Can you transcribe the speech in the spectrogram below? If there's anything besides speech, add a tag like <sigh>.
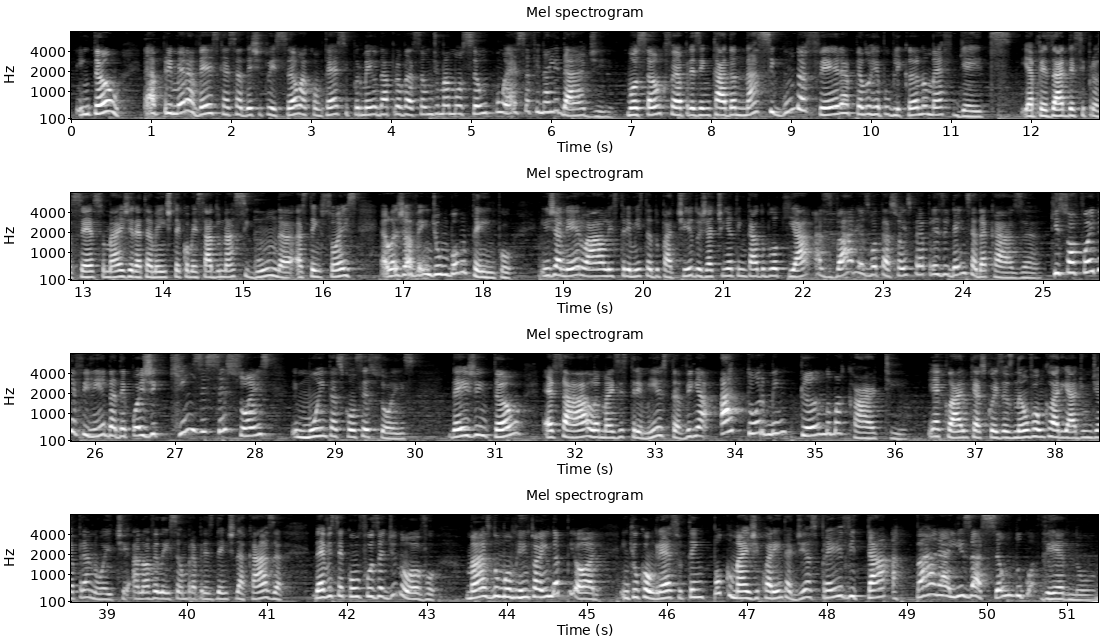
Então, é a primeira vez que essa destituição acontece por meio da aprovação de uma moção com essa finalidade. Moção que foi apresentada na segunda-feira pelo republicano Matt Gates. E apesar desse processo mais diretamente ter começado na segunda, as tensões elas já vêm de um bom tempo. Em janeiro, a ala extremista do partido já tinha tentado bloquear as várias votações para a presidência da casa, que só foi definida depois de 15 sessões e muitas concessões. Desde então, essa ala mais extremista vinha atormentando McCarthy. E é claro que as coisas não vão clarear de um dia para noite. A nova eleição para presidente da casa deve ser confusa de novo, mas num momento ainda pior, em que o Congresso tem pouco mais de 40 dias para evitar a paralisação do governo.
